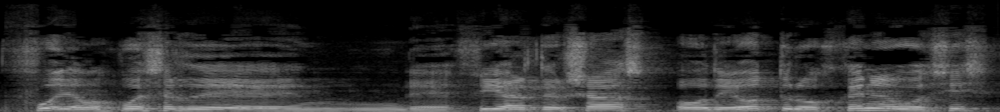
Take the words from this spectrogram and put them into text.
fue, digamos, puede ser de, de theater jazz o de otro género, vos decís,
